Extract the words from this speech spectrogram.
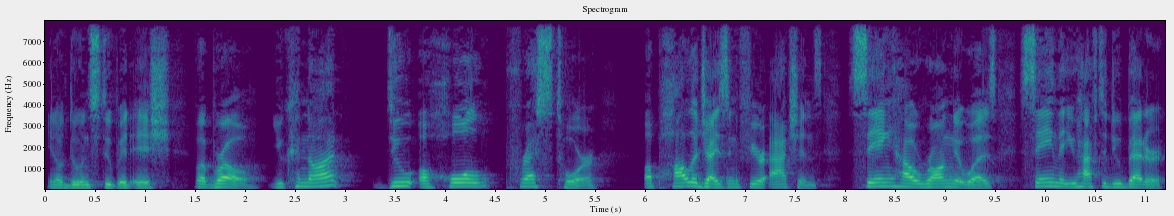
you know, doing stupid ish. But, bro, you cannot do a whole press tour apologizing for your actions, saying how wrong it was, saying that you have to do better,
